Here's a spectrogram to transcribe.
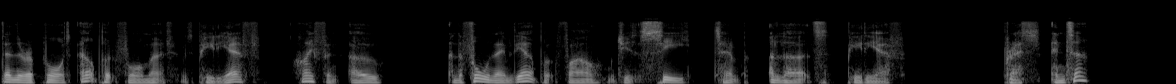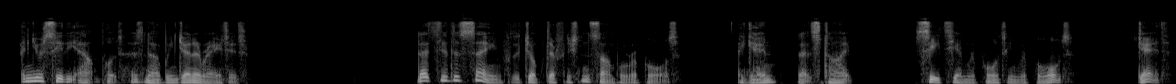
Then the report output format was PDF, hyphen O, and the full name of the output file, which is C temp alerts PDF. Press enter, and you'll see the output has now been generated. Let's do the same for the job definition sample report. Again, let's type CTM reporting report, get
